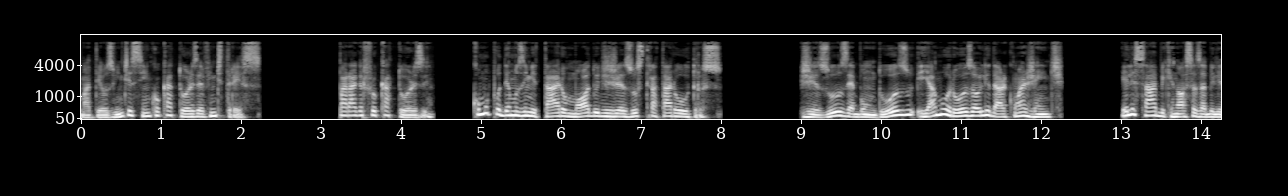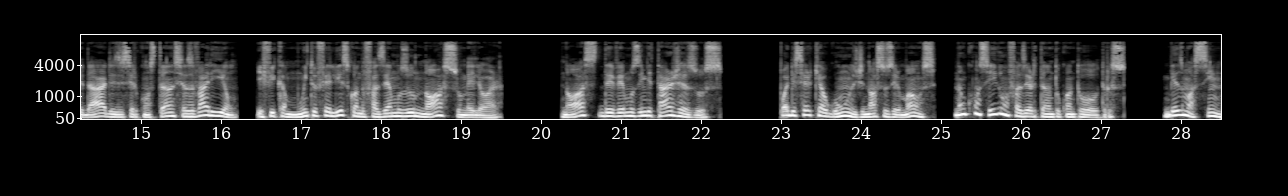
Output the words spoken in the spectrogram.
Mateus 25, 14 a 23. Parágrafo 14. Como podemos imitar o modo de Jesus tratar outros? Jesus é bondoso e amoroso ao lidar com a gente. Ele sabe que nossas habilidades e circunstâncias variam e fica muito feliz quando fazemos o nosso melhor. Nós devemos imitar Jesus. Pode ser que alguns de nossos irmãos não consigam fazer tanto quanto outros. Mesmo assim,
